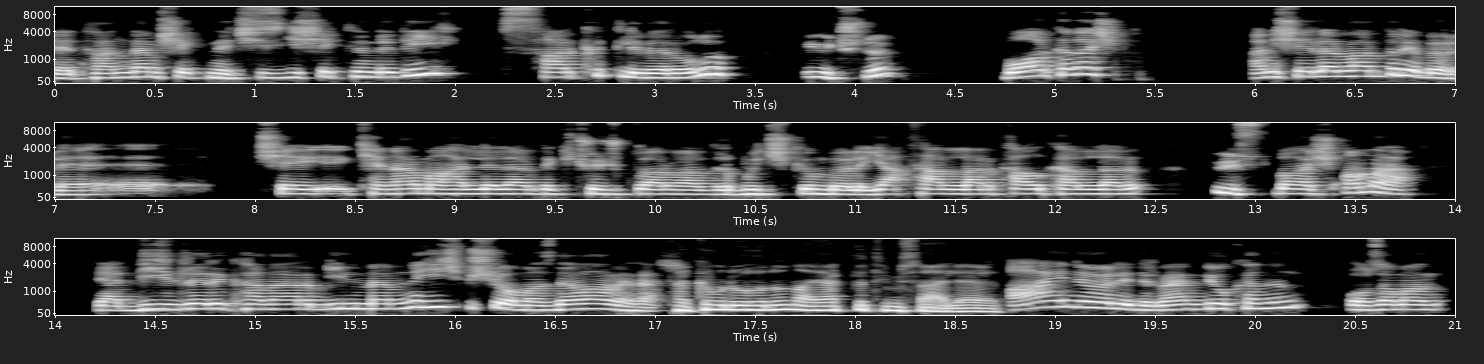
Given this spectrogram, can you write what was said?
e, tandem şeklinde, çizgi şeklinde değil, sarkık liberolu bir üçlü. Bu arkadaş hani şeyler vardır ya böyle e, şey kenar mahallelerdeki çocuklar vardır. Bıçkın böyle yatarlar, kalkarlar, üst baş ama ya dizleri kanar bilmem ne hiçbir şey olmaz. Devam eder. Takım ruhunun ayaklı timsali evet. Aynı öyledir. Ben Gökhan'ın o zaman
